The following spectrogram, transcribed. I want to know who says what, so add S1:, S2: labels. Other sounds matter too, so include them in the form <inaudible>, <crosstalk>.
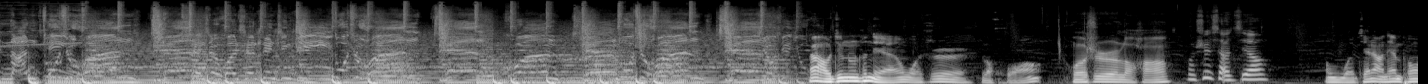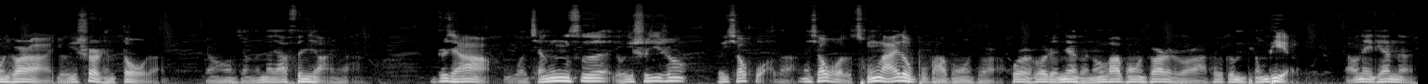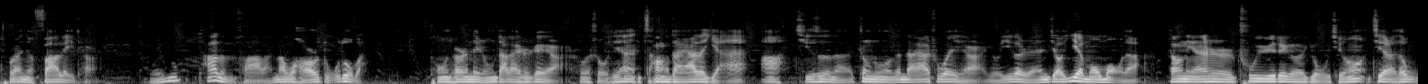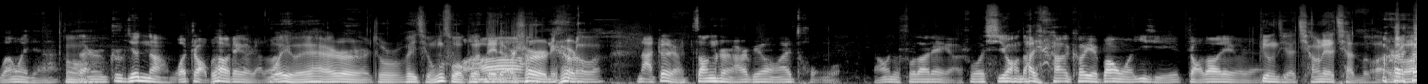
S1: 最难听。多久还钱？现在还钱天经地义。多久还钱？还钱？多久还钱？有钱有
S2: 大家好，京城春点，我是老黄。
S3: 我是老航，
S4: 我是小娇，
S2: 嗯我前两天朋友圈啊有一事儿挺逗的，然后想跟大家分享一下。之前啊，我前公司有一实习生，有一小伙子，那小伙子从来都不发朋友圈，或者说人家可能发朋友圈的时候啊，他就给我们屏蔽了。然后那天呢，突然就发了一条，我说哟，他怎么发了？那我好好读读吧。朋友圈的内容大概是这样说：首先 <laughs> 脏了大家的眼啊，其次呢，郑重的跟大家说一下，有一个人叫叶某某的，当年是出于这个友情借了他五万块钱，
S3: 哦
S2: 但是至今呢，我找不到这个人了。
S3: 我以为还是就是为情所困那点事儿，你知道吧？<laughs>
S2: 那这点脏事儿还是别往外捅咕。然后就说到这个，说希望大家 <laughs> 可以帮我一起找到这个人，
S3: 并且强烈谴责，是吧？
